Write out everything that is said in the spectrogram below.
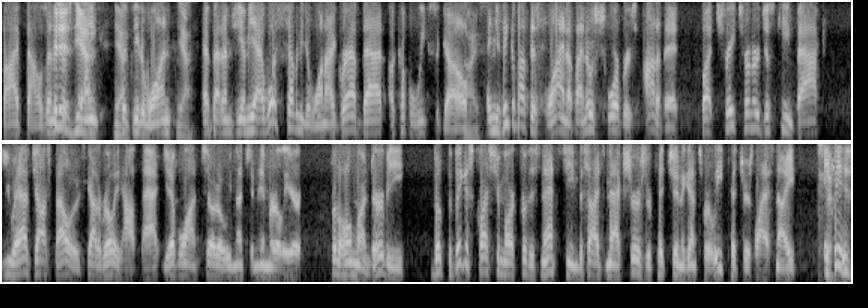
five thousand. It at is, yeah. point, Yeah. fifty to one Yeah, at BetMGM. Yeah, it was 70 to 1. I grabbed that a couple weeks ago. Nice. And you think about this lineup, I know Schwarber's out of it, but Trea Turner just came back. You have Josh Bell, who's got a really hot bat. You have Juan Soto, we mentioned him earlier, for the home run derby. The, the biggest question mark for this Nats team, besides Max Scherzer pitching against relief pitchers last night, is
